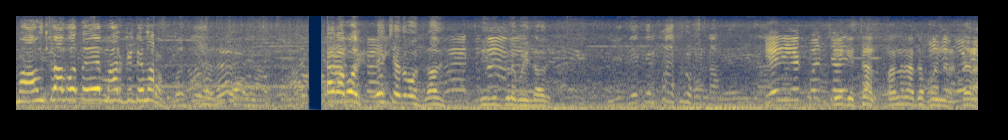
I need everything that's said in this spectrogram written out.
मग आमच्या आबा तर हे मार्केट आहे मारा बोल एक शब्द बोल जाऊ दे दीदी तुला बैल जाऊ दे ठीक आहे चल पंधरा तर पंधरा चला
